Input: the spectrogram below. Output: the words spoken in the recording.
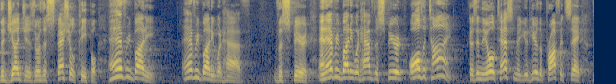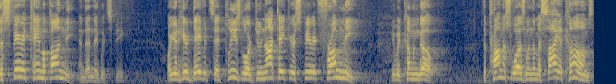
the judges or the special people. Everybody, everybody would have the Spirit. And everybody would have the Spirit all the time. Because in the Old Testament, you'd hear the prophets say, the Spirit came upon me, and then they would speak. Or you'd hear David said, please Lord, do not take your Spirit from me. He would come and go. The promise was when the Messiah comes,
